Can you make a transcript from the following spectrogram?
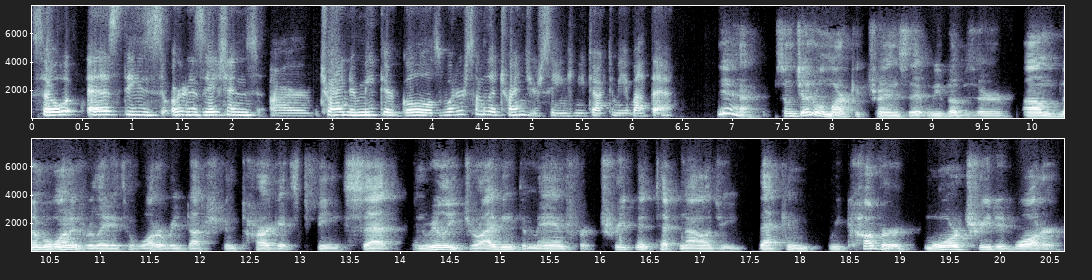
So, as these organizations are trying to meet their goals, what are some of the trends you're seeing? Can you talk to me about that? Yeah, some general market trends that we've observed. Um, number one is related to water reduction targets being set and really driving demand for treatment technology that can recover more treated water.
